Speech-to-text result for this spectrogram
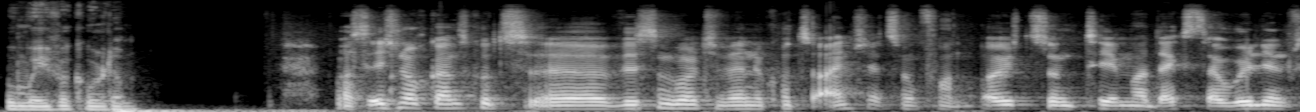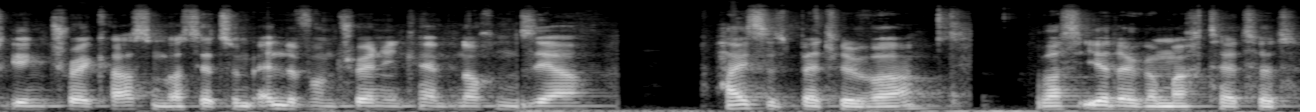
vom Wafer geholt haben. Was ich noch ganz kurz äh, wissen wollte, wäre eine kurze Einschätzung von euch zum Thema Dexter Williams gegen Trey Carson, was ja zum Ende vom Training Camp noch ein sehr heißes Battle war, was ihr da gemacht hättet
